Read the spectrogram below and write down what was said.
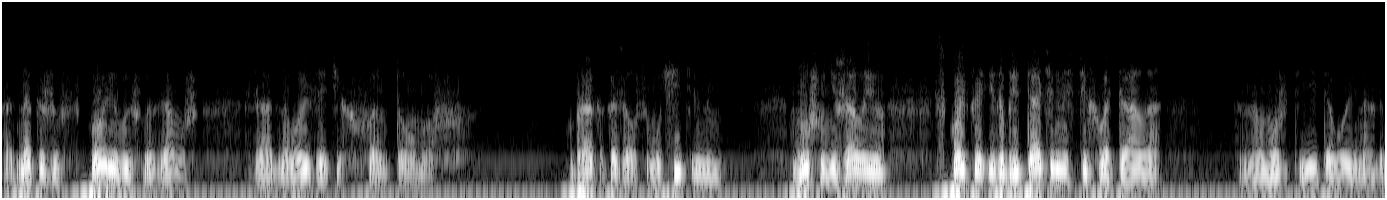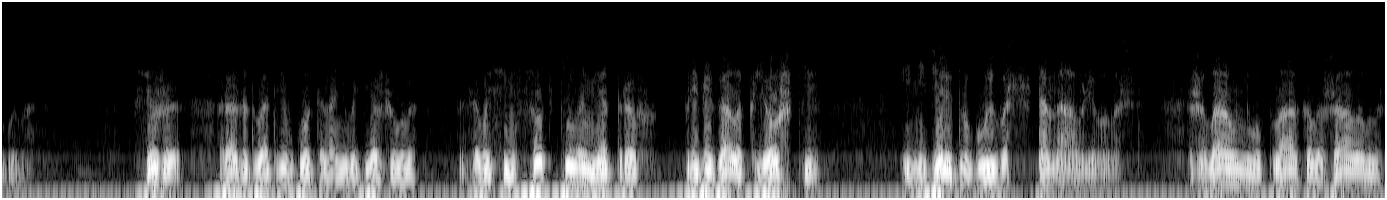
Однако же вскоре вышла замуж за одного из этих фантомов. Брак оказался мучительным, муж унижал ее, сколько изобретательности хватало, но, может, ей того и надо было. Все же раза два-три в год она не выдерживала, за 800 километров прибегала к Лешке и неделю-другую восстанавливалась. Жила у него, плакала, жаловалась,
